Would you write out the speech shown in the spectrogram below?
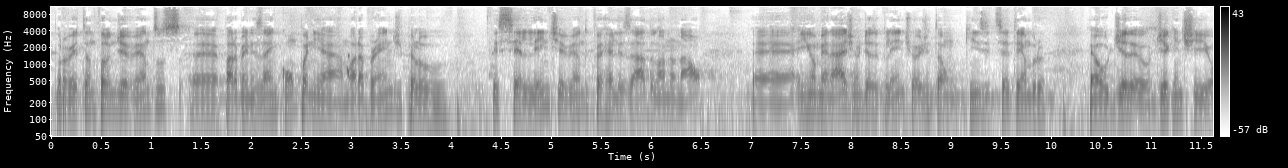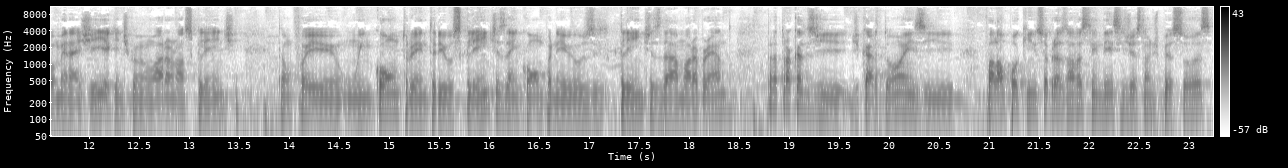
Aproveitando falando de eventos, é, parabenizar em Company a Mora Brand pelo excelente evento que foi realizado lá no Now é, em homenagem ao Dia do Cliente. Hoje, então, 15 de setembro, é o dia, o dia que a gente homenageia, que a gente comemora o nosso cliente. Então, foi um encontro entre os clientes da Incompany e os clientes da Mora Brand para troca de, de, cartões e falar um pouquinho sobre as novas tendências em gestão de pessoas.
